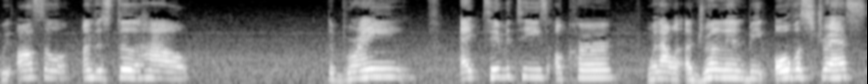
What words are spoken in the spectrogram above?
We also understood how the brain activities occur when our adrenaline be overstressed.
